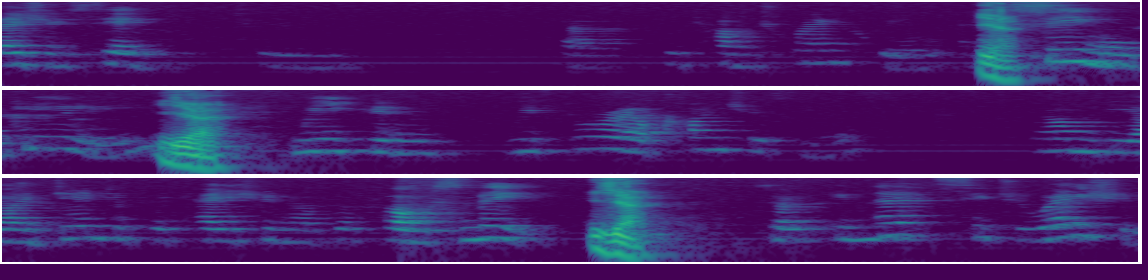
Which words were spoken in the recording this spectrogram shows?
as you said, to uh, become tranquil and Yeah. see more clearly, Yeah. we can withdraw our consciousness from the identification of the false me. Yeah. So in that situation,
